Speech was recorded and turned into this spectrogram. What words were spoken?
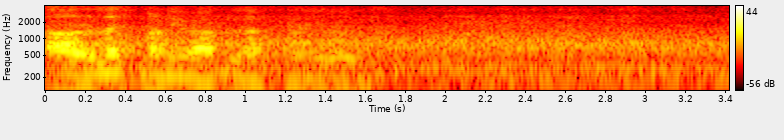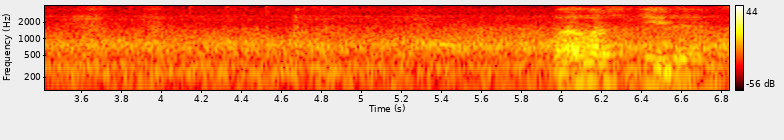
Oh, the less money you have, the less money you lose. Well, how much did you lose?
